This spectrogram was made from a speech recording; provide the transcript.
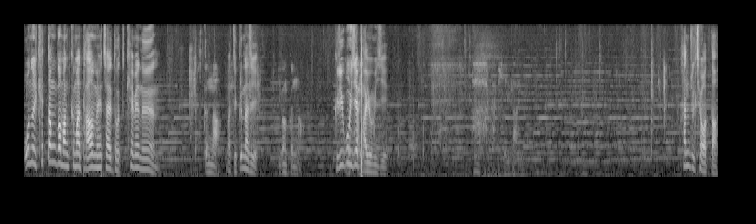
오늘 캤던 거만큼만 다음 회차에 더 캐면은 끝나. 맞지 끝나지. 이건 끝나. 그리고 이제 이제 바이옴이지. 아, 다 길다. 한 줄 채웠다.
